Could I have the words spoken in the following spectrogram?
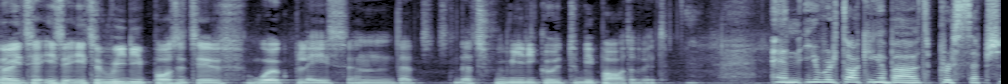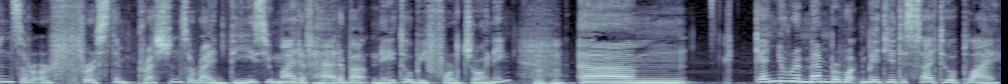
no, it's a, it's a, it's a really positive workplace, and that's that's really good to be part of it. And you were talking about perceptions or, or, first impressions or ideas you might have had about NATO before joining. Mm-hmm. Um, can you remember what made you decide to apply?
